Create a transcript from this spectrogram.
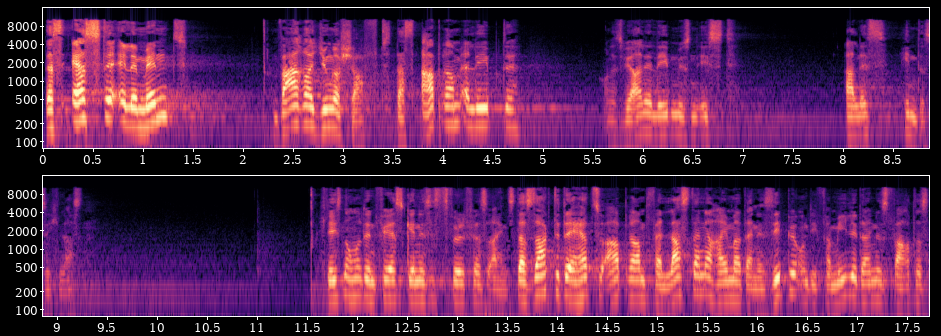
Das erste Element wahrer Jüngerschaft, das Abraham erlebte und das wir alle erleben müssen, ist alles hinter sich lassen. Ich lese nochmal den Vers Genesis 12, Vers 1. Da sagte der Herr zu Abraham, verlass deine Heimat, deine Sippe und die Familie deines Vaters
